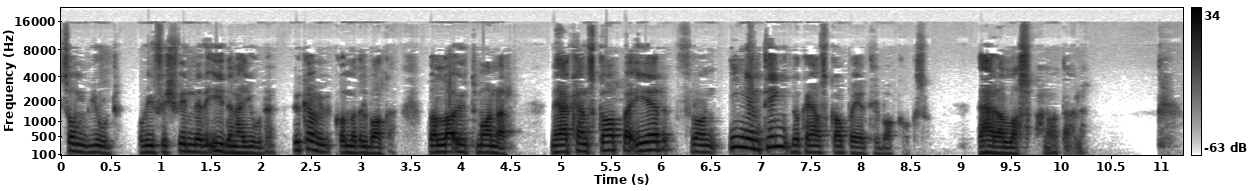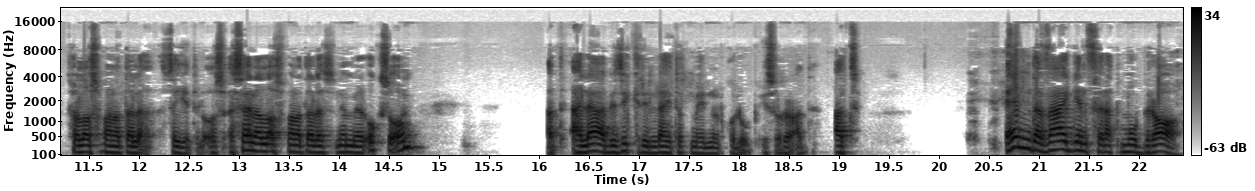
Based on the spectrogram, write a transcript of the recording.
som jord och vi försvinner i den här jorden. Hur kan vi komma tillbaka? Så Allah utmanar. När jag kan skapa er från ingenting, då kan jag skapa er tillbaka också. Det här är Allah subhanahu wa ta'ala. Så Allah subhanahu wa ta'ala säger till oss. Sen Allah subhanahu wa ta'ala nämner också om att Ala bizikrillahi tatmainul qulub i surah Att enda vägen för att må bra,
